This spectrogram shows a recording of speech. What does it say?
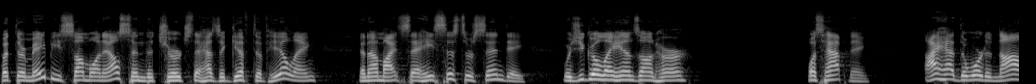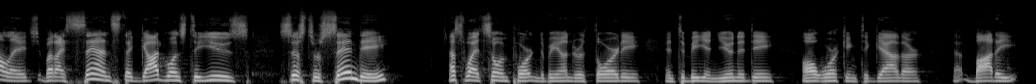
but there may be someone else in the church that has a gift of healing, and I might say, hey, Sister Cindy, would you go lay hands on her? What's happening? I had the word of knowledge, but I sense that God wants to use Sister Cindy. That's why it's so important to be under authority and to be in unity, all working together. That body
